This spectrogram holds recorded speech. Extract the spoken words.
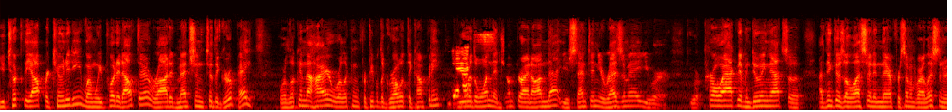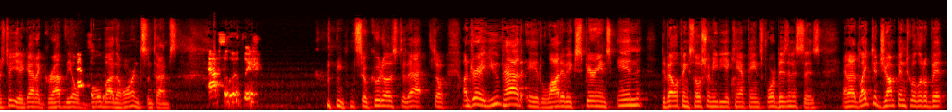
you took the opportunity when we put it out there. Rod had mentioned to the group, hey, we're looking to hire, we're looking for people to grow with the company. Yes. You were the one that jumped right on that. You sent in your resume, you were you were proactive in doing that. So I think there's a lesson in there for some of our listeners too. You got to grab the old Absolutely. bull by the horns sometimes. Absolutely. so kudos to that. So Andrea, you've had a lot of experience in developing social media campaigns for businesses. And I'd like to jump into a little bit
